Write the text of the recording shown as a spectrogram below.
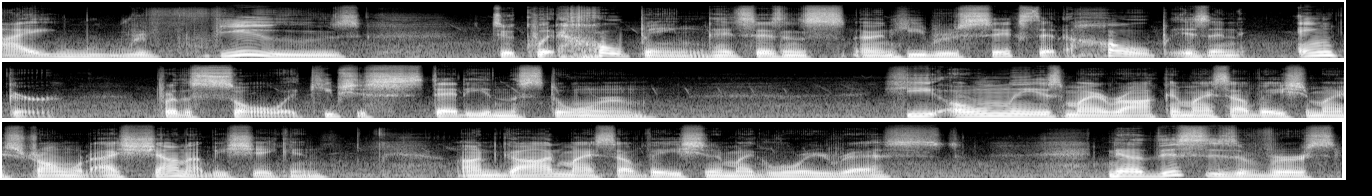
I refuse to quit hoping. It says in, in Hebrews 6 that hope is an anchor for the soul, it keeps you steady in the storm. He only is my rock and my salvation, my stronghold. I shall not be shaken. On God, my salvation and my glory rest. Now, this is a verse,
